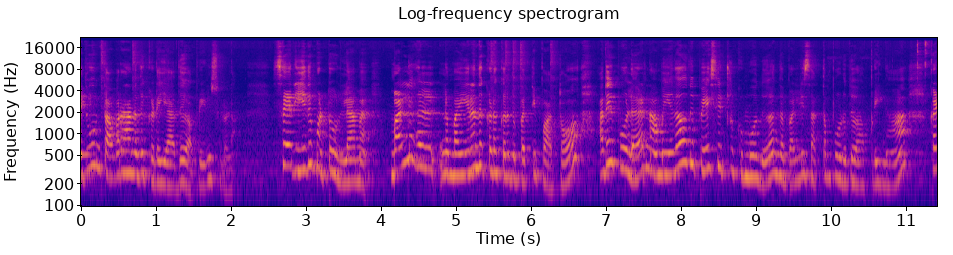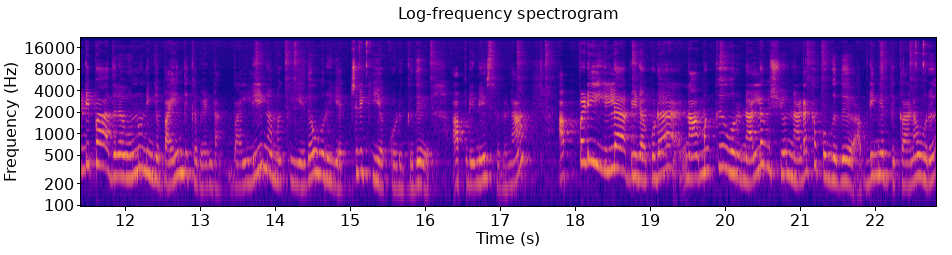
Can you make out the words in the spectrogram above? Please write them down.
எதுவும் தவறானது கிடையாது அப்படின்னு சொல்லலாம். சரி இது மட்டும் இல்லாமல் பல்லுகள் நம்ம இறந்து கிடக்கிறது பற்றி பார்த்தோம். அதே போல் நாம் ஏதாவது பேசிகிட்டு இருக்கும்போது அந்த பள்ளி சத்தம் போடுது அப்படின்னா கண்டிப்பாக அதில் ஒன்றும் நீங்கள் பயந்துக்க வேண்டாம். பள்ளி நமக்கு ஏதோ ஒரு எச்சரிக்கையை கொடுக்குது அப்படின்னே சொல்லலாம். அப்படி இல்லை அப்படின்னா கூட நமக்கு ஒரு நல்ல விஷயம் நடக்க போகுது அப்படிங்கிறதுக்கான ஒரு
